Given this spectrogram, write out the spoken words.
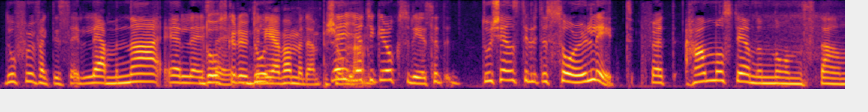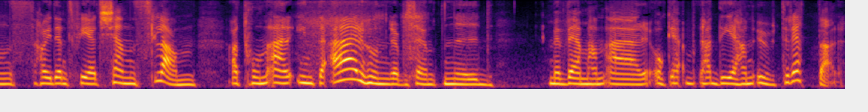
då får du faktiskt lämna eller... Då ska du inte leva med den personen. Nej, jag tycker också det. Så då känns det lite sorgligt. För att han måste ändå någonstans ha identifierat känslan att hon är, inte är 100% nöjd med vem han är och det han uträttar.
